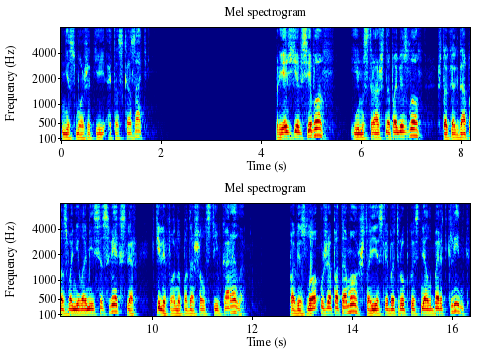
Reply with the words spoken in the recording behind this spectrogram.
не сможет ей это сказать. Прежде всего, им страшно повезло, что когда позвонила миссис Векслер к телефону подошел Стив Карелло. Повезло уже потому, что если бы трубку снял Берт Клинк,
